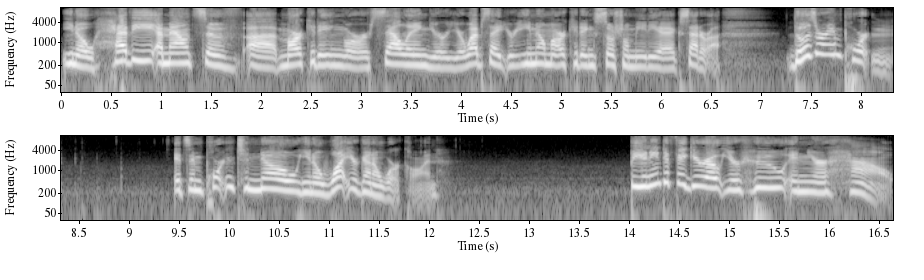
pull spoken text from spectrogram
you know, heavy amounts of uh, marketing or selling your, your website, your email marketing, social media, etc. Those are important. It's important to know, you know, what you're going to work on. But you need to figure out your who and your how.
